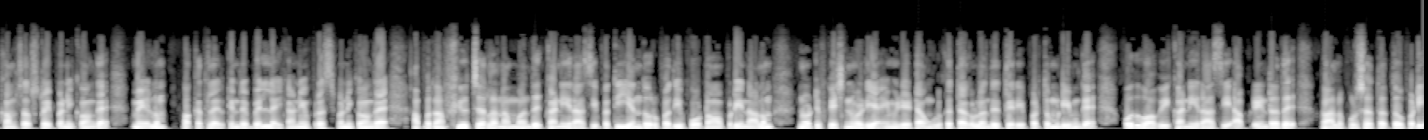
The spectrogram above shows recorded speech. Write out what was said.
மறக்காம சப்ஸ்கிரைப் பண்ணிக்கோங்க. மேலும் பக்கத்தில் இருக்கின்ற பெல் ஐக்கானையும் ப்ரெஸ் பண்ணிக்கோங்க. அப்போ தான் ஃப்யூச்சரில் நம்ம வந்து கன்னி ராசி பற்றி எந்த ஒரு பதிவு போட்டோம் அப்படின்னாலும் நோட்டிஃபிகேஷன் வழியாக இமீடியட்டாக உங்களுக்கு தகவல் வந்து தெரியப்படுத்த முடியுங்க. பொதுவாகவே கன்னிராசி அப்படின்றது காலபுருஷ தத்துவப்படி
